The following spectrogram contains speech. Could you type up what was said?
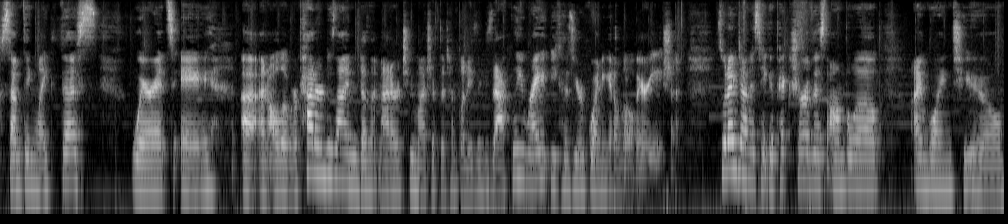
something like this, where it's a uh, an all over pattern design. It doesn't matter too much if the template is exactly right because you're going to get a little variation. So what I've done is take a picture of this envelope. I'm going to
